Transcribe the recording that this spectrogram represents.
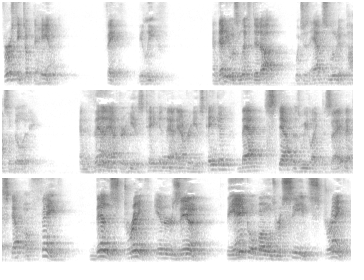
First, he took the hand, faith, belief. And then he was lifted up, which is absolute impossibility. And then after he has taken that, after he has taken that step, as we like to say, that step of faith, then strength enters in. The ankle bones received strength,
